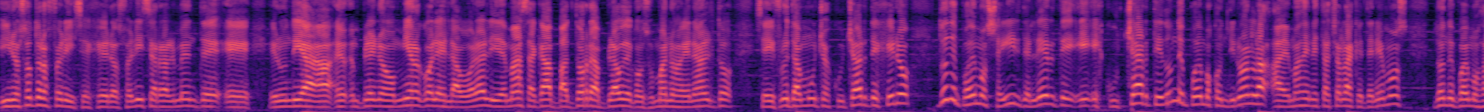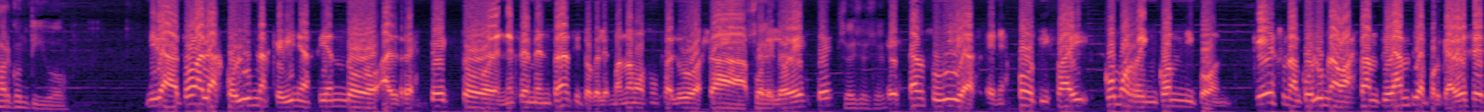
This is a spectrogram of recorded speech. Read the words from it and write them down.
Y nosotros felices, Jeros, felices realmente eh, en un día en, en pleno miércoles laboral y demás. Acá Patorre aplaude con sus manos en alto. Se disfruta mucho escucharte, Jero. ¿Dónde podemos seguirte, leerte, eh, escucharte? ¿Dónde podemos continuarla? Además de en estas charlas que tenemos, ¿dónde podemos dar contigo? Mira, todas las columnas que viene haciendo al respecto en FM en Tránsito, que les mandamos un saludo allá Sí. por el oeste, Sí, sí, sí. están subidas en Spotify como Rincón Nipón, que es una columna bastante amplia porque a veces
